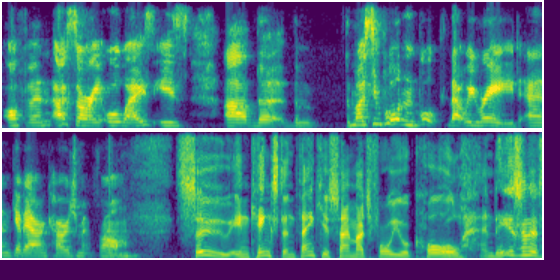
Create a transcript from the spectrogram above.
often, uh, sorry, always is uh, the the the most important book that we read and get our encouragement from. Sue in Kingston, thank you so much for your call. And isn't it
